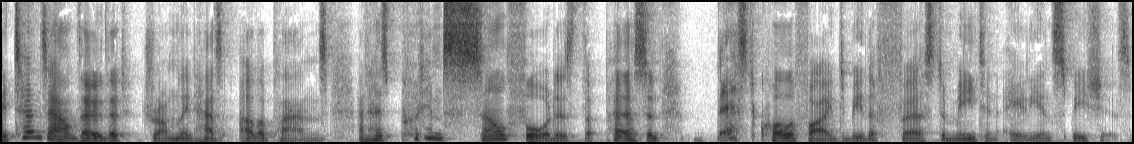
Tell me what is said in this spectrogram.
It turns out, though, that Drumlin has other plans and has put himself forward as the person best qualified to be the first to meet an alien species.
